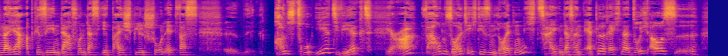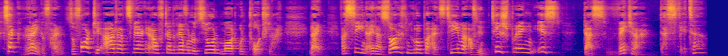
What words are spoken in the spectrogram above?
naja, abgesehen davon, dass Ihr Beispiel schon etwas äh, konstruiert wirkt, ja, warum sollte ich diesen Leuten nicht zeigen, dass ein Apple-Rechner durchaus... Äh Zack, reingefallen. Sofort Theater, Zwergenaufstand, Revolution, Mord und Totschlag. Nein, was Sie in einer solchen Gruppe als Thema auf den Tisch bringen, ist das Wetter. Das Wetter?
